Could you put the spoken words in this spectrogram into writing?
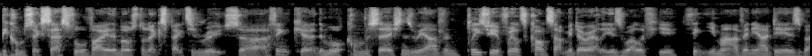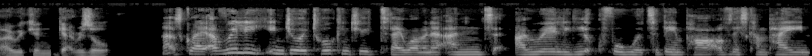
become successful via the most unexpected routes. So I think uh, the more conversations we have, and please feel free to contact me directly as well if you think you might have any ideas about how we can get a result. That's great. I really enjoyed talking to you today, Warren, and I really look forward to being part of this campaign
